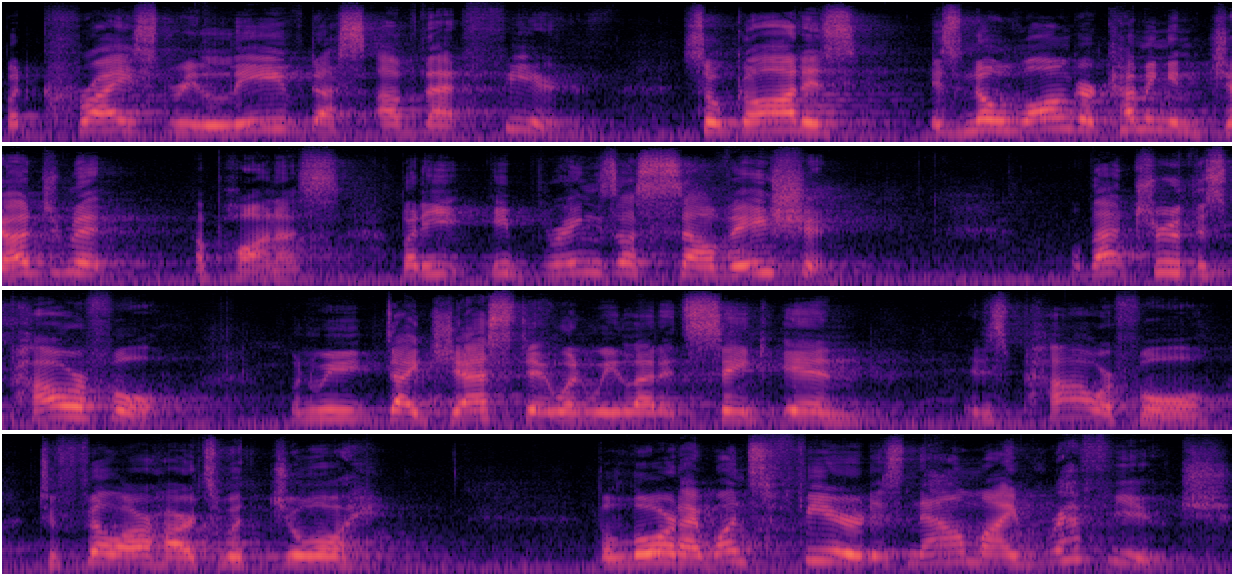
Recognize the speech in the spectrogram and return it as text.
but Christ relieved us of that fear. So God is is no longer coming in judgment upon us, but he, he brings us salvation. Well, that truth is powerful when we digest it, when we let it sink in. It is powerful to fill our hearts with joy. The Lord I once feared is now my refuge.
